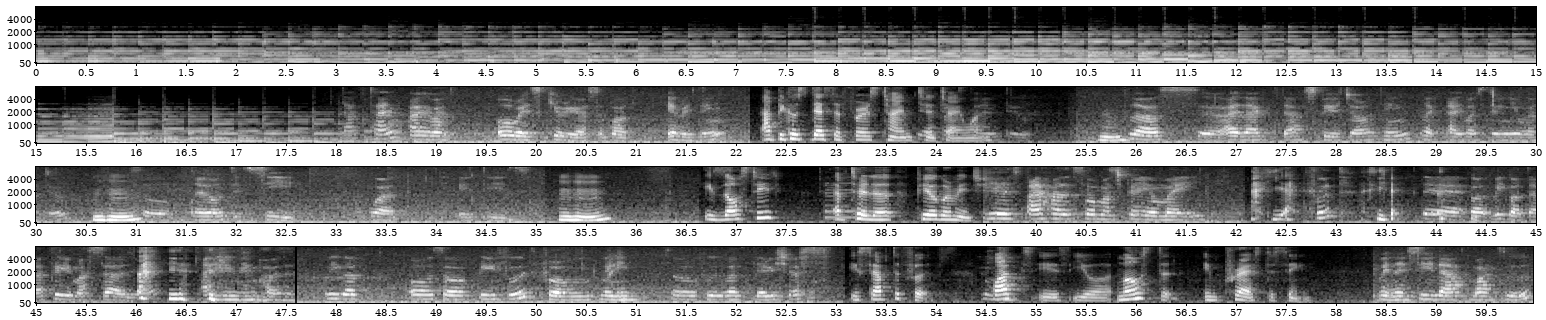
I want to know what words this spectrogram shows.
Always curious about everything. Ah, because that's the first time to Yeah, Taiwan. time. Mm. Plus, uh, I like the spiritual thing. Like I was doing yoga too, Mm-hmm. so I want to see what it is. Mm-hmm. Exhausted after the pilgrimage. Yes, I had so much pain on my yeah. foot. Yeah. There, but we got a free massage. Yeah. I remember that. We got also free food from many, so food was delicious. Except the food. What is your most impressed thing? When I see the matsu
